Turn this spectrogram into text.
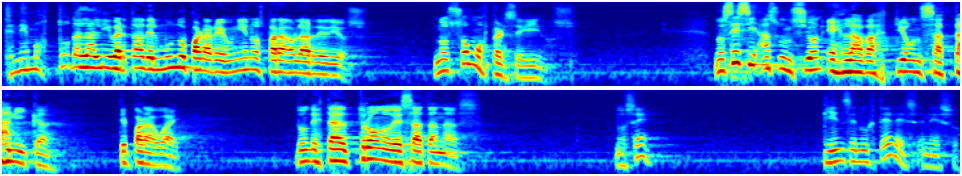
Tenemos toda la libertad del mundo para reunirnos para hablar de Dios. No somos perseguidos. No sé si Asunción es la bastión satánica de Paraguay, donde está el trono de Satanás. No sé. Piensen ustedes en eso.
